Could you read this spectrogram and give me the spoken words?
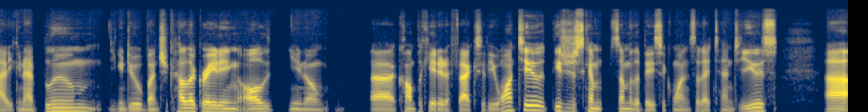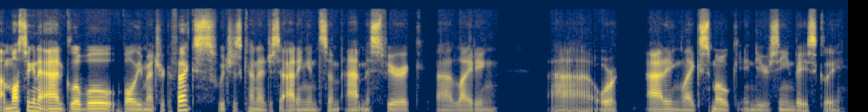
uh, you can add bloom. You can do a bunch of color grading, all, you know, uh, complicated effects if you want to. These are just some of the basic ones that I tend to use. Uh, I'm also going to add global volumetric effects, which is kind of just adding in some atmospheric uh, lighting uh, or adding like smoke into your scene, basically.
